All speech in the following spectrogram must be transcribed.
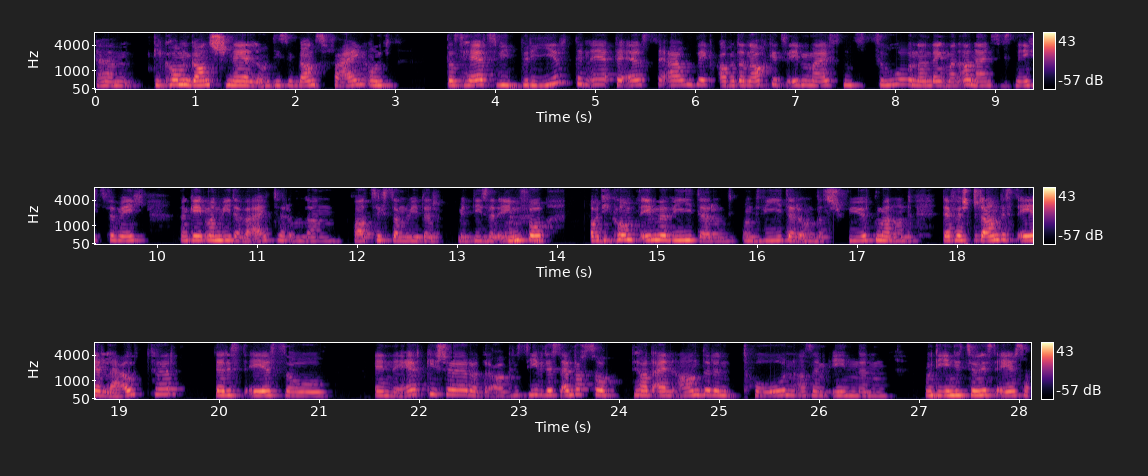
ähm, die kommen ganz schnell und die sind ganz fein und das Herz vibriert den, der erste Augenblick, aber danach geht es eben meistens zu und dann denkt man, ah nein, es ist nichts für mich. Dann geht man wieder weiter und dann hat sich dann wieder mit dieser Info. Mhm. Aber die kommt immer wieder und, und wieder und das spürt man. Und der Verstand ist eher lauter, der ist eher so energischer oder aggressiver. Der ist einfach so, der hat einen anderen Ton als im Inneren. Und die Intuition ist eher so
